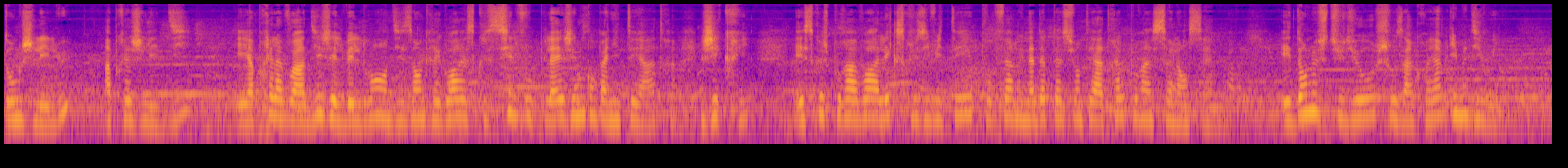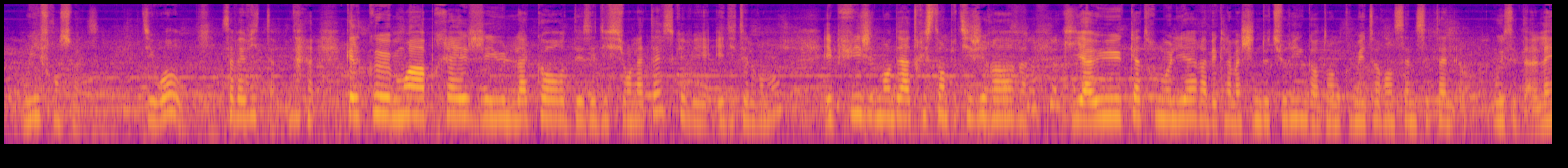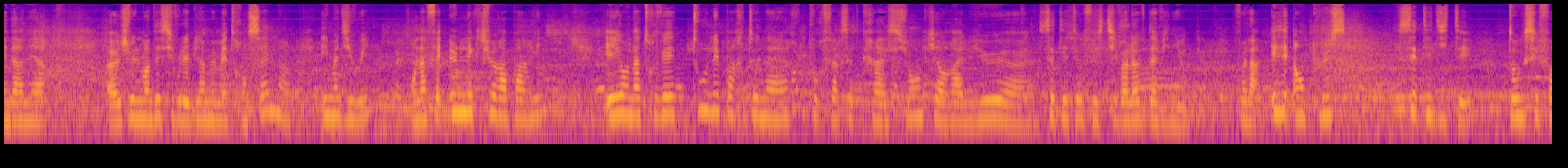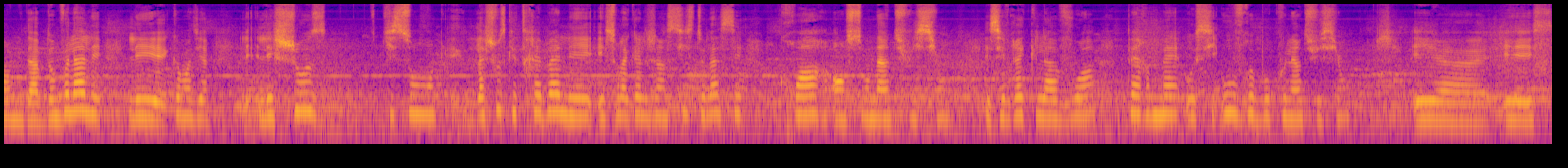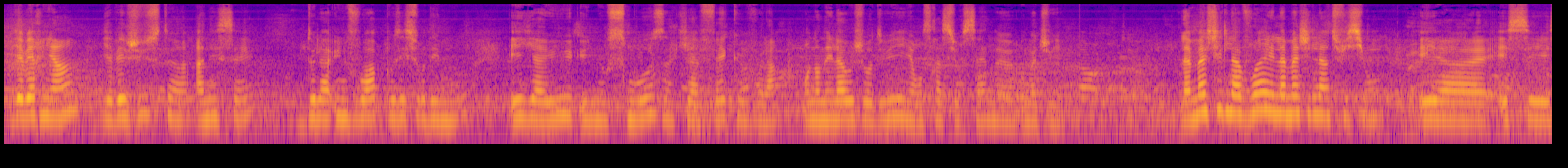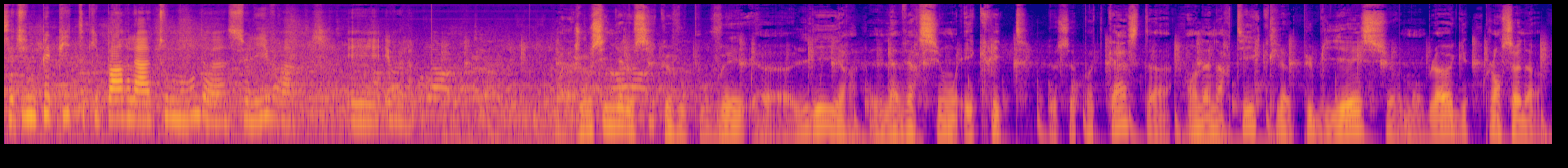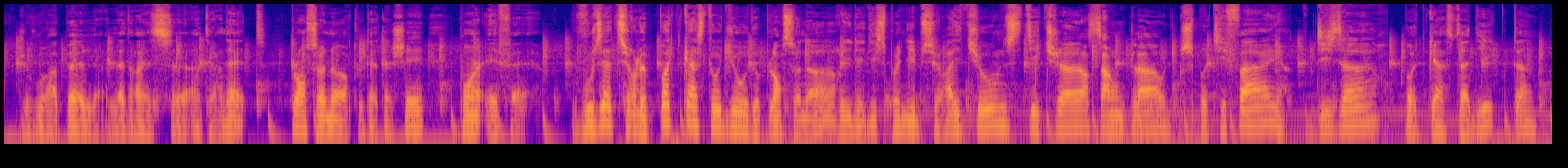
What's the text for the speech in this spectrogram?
donc je l'ai lu. Après, je l'ai dit. Et après l'avoir dit, j'ai levé le doigt en disant Grégoire, est-ce que s'il vous plaît, j'ai une compagnie théâtre, j'écris, est-ce que je pourrais avoir l'exclusivité pour faire une adaptation théâtrale pour un seul en scène? Et dans le studio, chose incroyable, il me dit oui. Oui, Françoise. Je dis wow, ça va vite. Quelques mois après, j'ai eu l'accord des éditions Lattès qui avaient édité le roman. Et puis j'ai demandé à Tristan Petit-Girard, qui a eu quatre Molières avec la machine de Turing en tant que metteur en scène cette année, oui, l'année dernière. Euh, je lui ai demandé s'il voulait bien me mettre en scène. il m'a dit oui. On a fait une lecture à Paris et on a trouvé tous les partenaires pour faire cette création qui aura lieu euh, cet été au Festival of d'Avignon. Voilà. Et en plus, c'est édité. Donc c'est formidable. Donc voilà les, les comment dire, les, choses La chose qui est très belle et, et sur laquelle j'insiste là, c'est croire en son intuition. Et c'est vrai que la voix permet aussi, ouvre beaucoup l'intuition. Et euh, il n'y avait rien, il y avait juste un essai, de la, une voix posée sur des mots. Et il y a eu une osmose qui a fait que voilà, on en est là aujourd'hui et on sera sur scène euh, au mois de juillet. La magie de la voix et la magie de l'intuition. Et, euh, c'est une pépite qui parle à tout le monde, ce livre. et voilà. Je vous signale aussi que vous pouvez euh, lire la version écrite de ce podcast en un article publié sur mon blog Plan Sonore. Je vous rappelle l'adresse internet plansonore tout vous êtes sur le podcast audio de Plan Sonore. Il est disponible sur iTunes, Stitcher, SoundCloud, Spotify, Deezer, Podcast Addict,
